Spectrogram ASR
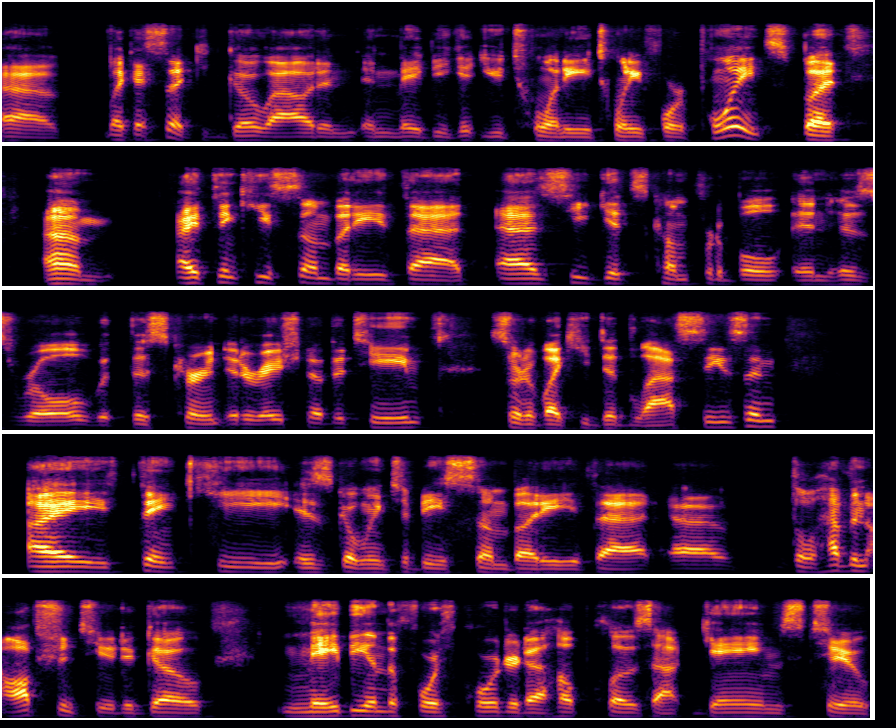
uh, like I said, could go out and, and maybe get you 20, 24 points. But um, I think he's somebody that, as he gets comfortable in his role with this current iteration of the team, sort of like he did last season, I think he is going to be somebody that uh, they'll have an option to to go maybe in the fourth quarter to help close out games to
